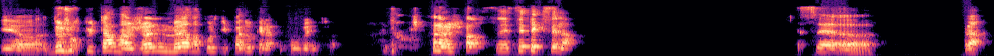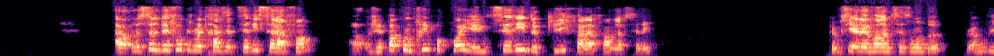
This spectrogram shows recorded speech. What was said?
Et euh, deux jours plus tard, un jeune meurt à cause du panneau qu'elle a fait tomber. Tu vois. Donc, euh, genre, c'est, c'est excellent. C'est, euh... voilà. Alors, le seul défaut que je mettrais à cette série, c'est la fin. Alors, j'ai pas compris pourquoi il y a une série de cliffs à la fin de la série. Comme s'il allait y avoir une saison 2. J'avoue que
